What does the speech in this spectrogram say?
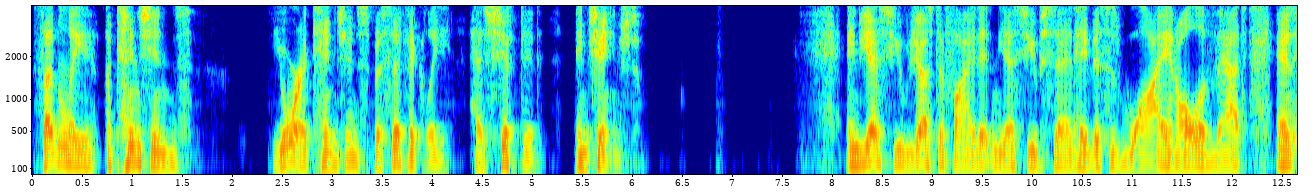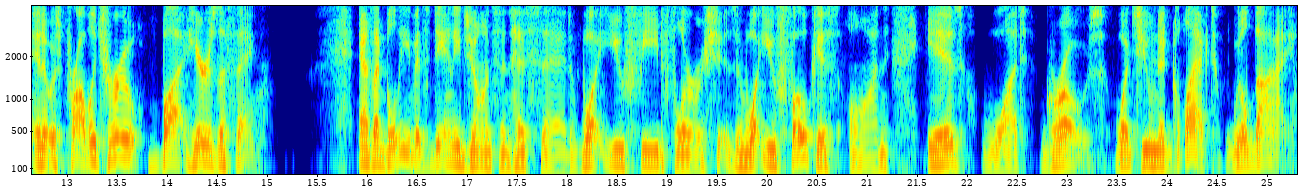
Suddenly, attentions, your attention specifically, has shifted and changed. And yes, you've justified it. And yes, you've said, hey, this is why and all of that. And, and it was probably true. But here's the thing as I believe it's Danny Johnson has said, what you feed flourishes and what you focus on is what grows. What you neglect will die.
